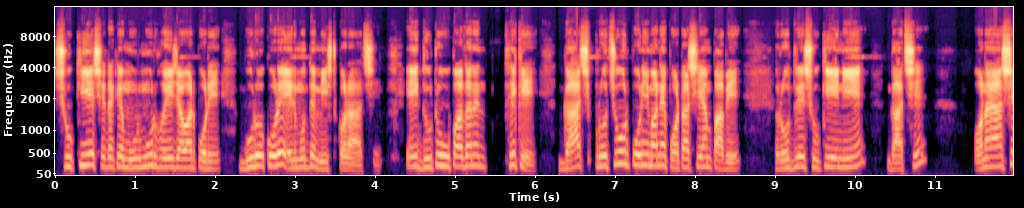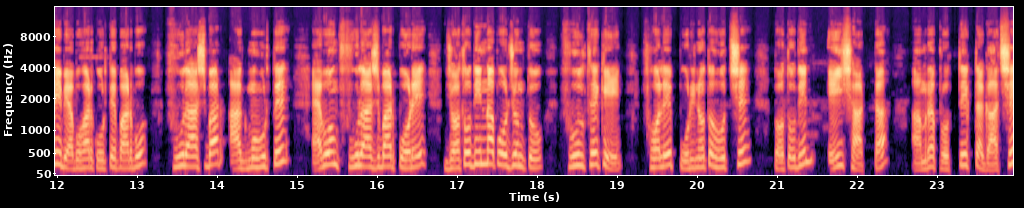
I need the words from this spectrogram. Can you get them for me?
শুকিয়ে সেটাকে মুড়মুড় হয়ে যাওয়ার পরে গুঁড়ো করে এর মধ্যে মিক্সড করা আছে। এই দুটো উপাদানের থেকে গাছ প্রচুর পরিমাণে পটাশিয়াম পাবে। রোদ্রে শুকিয়ে নিয়ে গাছে অনায়াসেই ব্যবহার করতে পারব। ফুল আসবার আগ মুহূর্তে এবং ফুল আসবার পরে যতদিন না পর্যন্ত ফুল থেকে ফলে পরিণত হচ্ছে, ততদিন এই সারটা আমরা প্রত্যেকটা গাছে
